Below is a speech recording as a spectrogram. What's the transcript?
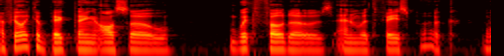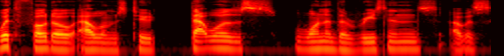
I feel like a big thing also with photos and with Facebook, with photo albums too. That was one of the reasons I was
